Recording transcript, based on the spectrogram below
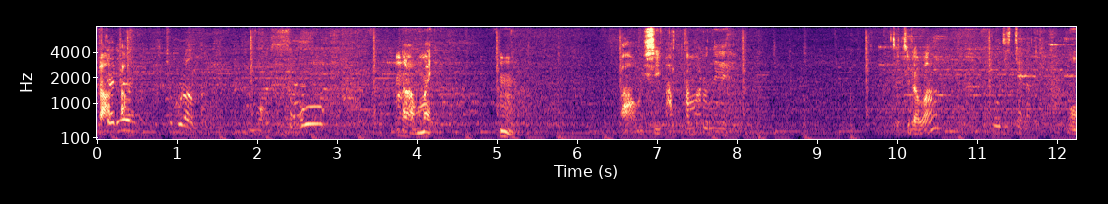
ラータイタリアンチョコラータそうあうまい。うん。あ美味しい。あったまるね。そちらは？ほうじ茶だけあ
